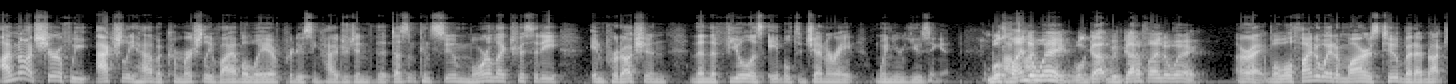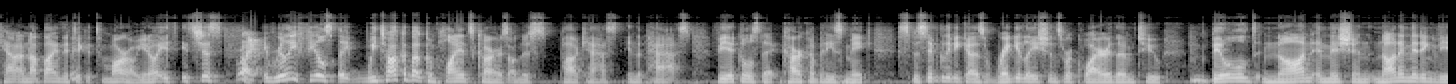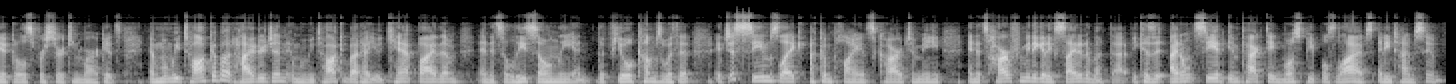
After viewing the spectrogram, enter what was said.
I'm not sure if we actually have a commercially viable way of producing hydrogen that doesn't consume more electricity in production than the fuel is able to generate when you're using it. We'll Um, find a I'm- way. We'll got. We've got to find a way. All right. Well, we'll find a way to Mars too, but I'm not count. I'm not buying the ticket tomorrow. You know, it's it's just Right. It really feels like we talk about compliance cars on this podcast in the past, vehicles that car companies make specifically because regulations require them to build non-emission, non-emitting vehicles for certain markets. And when we talk about hydrogen and when we talk about how you can't buy them and it's a lease only and the fuel comes with it, it just seems like a compliance car to me, and it's hard for me to get excited about that because it, I don't see it impacting most people's lives anytime soon.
